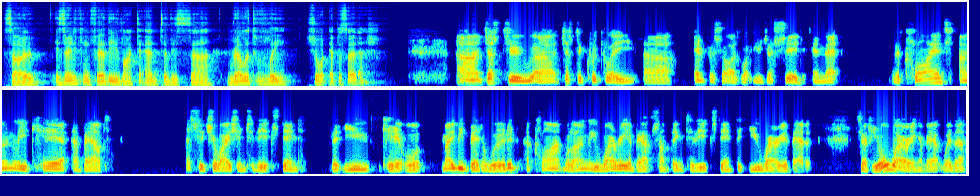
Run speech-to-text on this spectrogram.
So, is there anything further you'd like to add to this uh, relatively short episode, Ash? Uh, just to uh, just to quickly emphasise what you just said, and that the clients only care about a situation to the extent that you care, or maybe better worded, a client will only worry about something to the extent that you worry about it. So if you're worrying about whether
